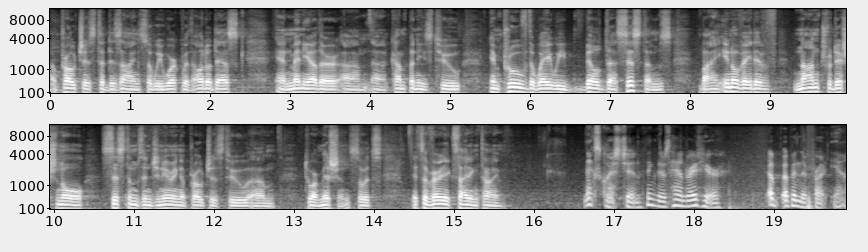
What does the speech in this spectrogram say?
approaches to design. So we work with Autodesk and many other um, uh, companies to improve the way we build uh, systems by innovative, non-traditional systems engineering approaches to um, to our mission. So it's it's a very exciting time. Next question. I think there's a hand right here, up, up in the front. Yeah.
